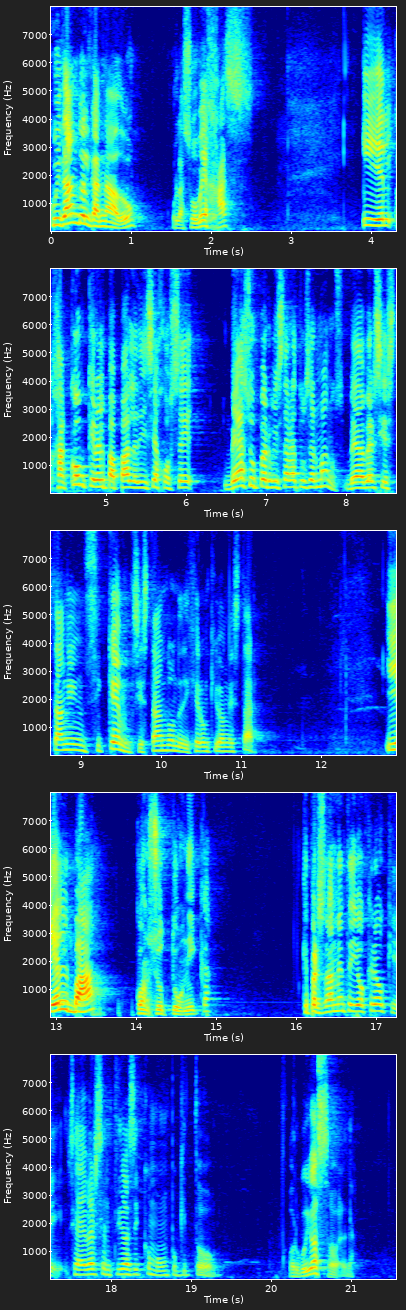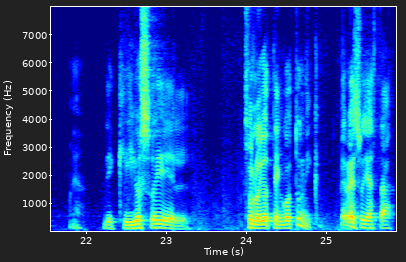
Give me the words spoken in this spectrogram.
cuidando el ganado, o las ovejas. Y el Jacob, que era el papá, le dice a José, ve a supervisar a tus hermanos, ve a ver si están en Siquem, si están donde dijeron que iban a estar. Y él va con su túnica, que personalmente yo creo que se ha de haber sentido así como un poquito orgulloso, ¿verdad? De que yo soy el, solo yo tengo túnica, pero eso ya está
